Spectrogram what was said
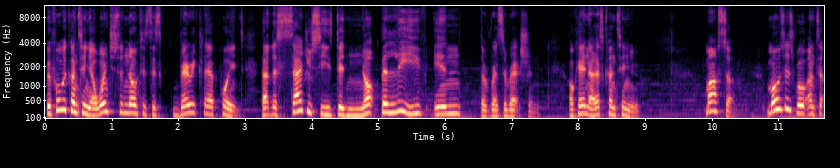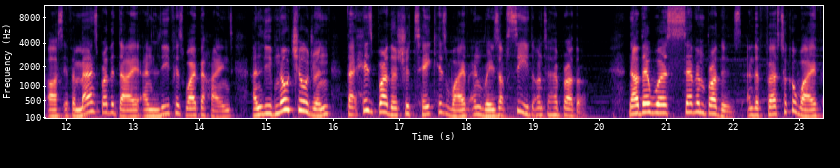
before we continue, I want you to notice this very clear point that the Sadducees did not believe in the resurrection. Okay, now let's continue. Master, Moses wrote unto us, If a man's brother die and leave his wife behind, and leave no children, that his brother should take his wife and raise up seed unto her brother. Now there were seven brothers, and the first took a wife,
